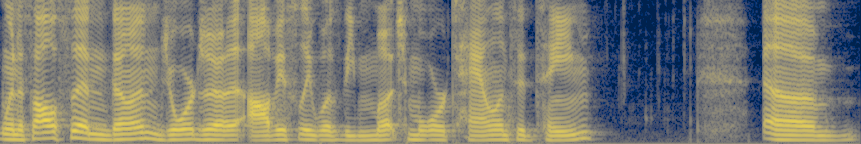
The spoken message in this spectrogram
when it's all said and done, Georgia obviously was the much more talented team. Um,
